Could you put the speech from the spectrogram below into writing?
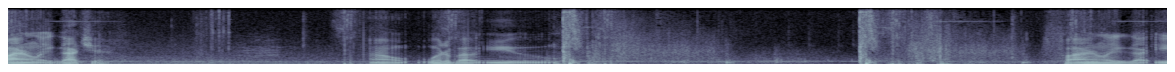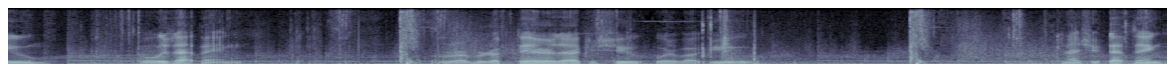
Finally, gotcha. Oh, what about you? Finally got you. What was that thing? Rubber up there that I could shoot. What about you? Can I shoot that thing?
